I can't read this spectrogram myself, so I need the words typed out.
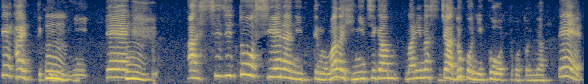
て帰ってくるのに行って、うん、アッシジとシエナに行ってもまだ日にちが余ります。じゃあどこに行こうってことになって、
